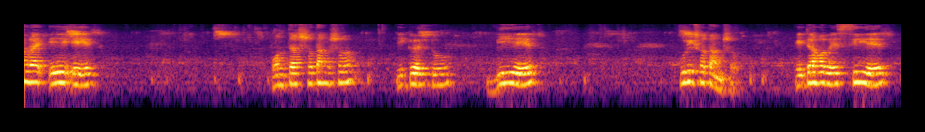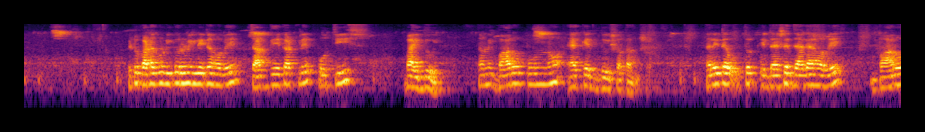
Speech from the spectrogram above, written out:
আমরা এ এর পঞ্চাশ শতাংশ ইকুয়াল টু বি এর কুড়ি শতাংশ। এটা হবে সি এর একটু কাটাকুটি করে নিলে এটা হবে চার দিয়ে কাটলে পঁচিশ বাই দুই। মানে বারো পূর্ণ একের দুই শতাংশ। তাহলে এটা উত্তর ড্যাশের জায়গায় হবে বারো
